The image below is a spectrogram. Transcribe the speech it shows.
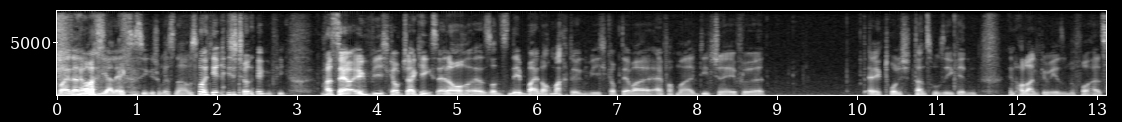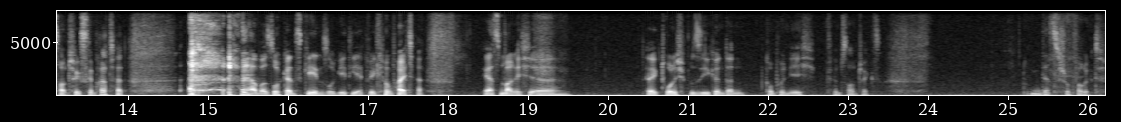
200 Ja, Leuten, die alle Ecstasy geschmissen haben, so in die Richtung irgendwie. Was er irgendwie, ich glaube, Junkie XL auch äh, sonst nebenbei noch macht irgendwie. Ich glaube, der war einfach mal DJ für elektronische Tanzmusik in, in Holland gewesen, bevor er halt Soundtracks gemacht hat. Aber so kann es gehen, so geht die Entwicklung weiter. Erst mache ich äh, elektronische Musik und dann komponiere ich Film-Soundtracks. Das ist schon verrückt.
